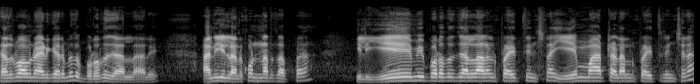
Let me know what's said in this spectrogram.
చంద్రబాబు నాయుడు గారి మీద బురద చల్లాలి అని వీళ్ళు అనుకుంటున్నారు తప్ప వీళ్ళు ఏమి బురద జల్లాలని ప్రయత్నించినా ఏం మాట్లాడాలని ప్రయత్నించినా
